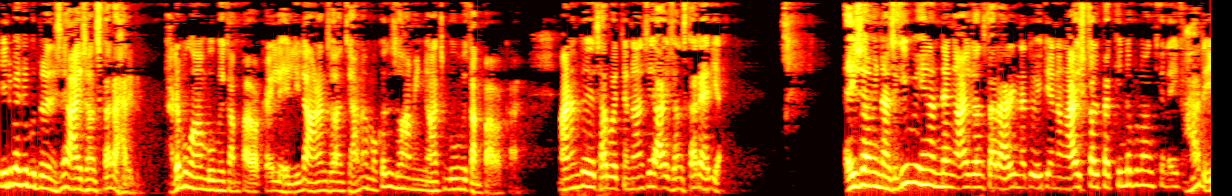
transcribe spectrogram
ඊට පස්සේ බුදුරජාණන්සේ ආයු සංස්කාර හරිනවා. හරපු ගමන් භූමි කම්පාවක් ඇවිල්ලා හෙල්ලිලා ආනන්ද ස්වාමීන් වහන්සේ අහනවා මොකද ස්වාමීන් වහන්සේ භූමි කම්පාවක් ආවේ. ආනන්දේ සර්වචනාංශේ ආයු සංස්කාර හැරියා. ඇයි ස්වාමීන් වහන්සේ කිව්වේ එහෙනම් දැන් ආයු සංස්කාර හරින්න නැතුව හිටියනම් ආයුෂ් කල්පයක් ඉන්න පුළුවන් කියලා. ඒක හරි.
